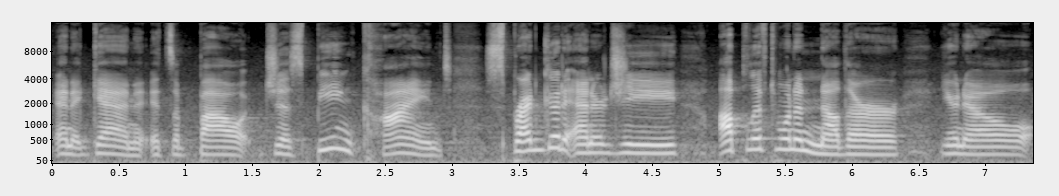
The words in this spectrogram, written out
and again, it's about just being kind, spread good energy, uplift one another, you know,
